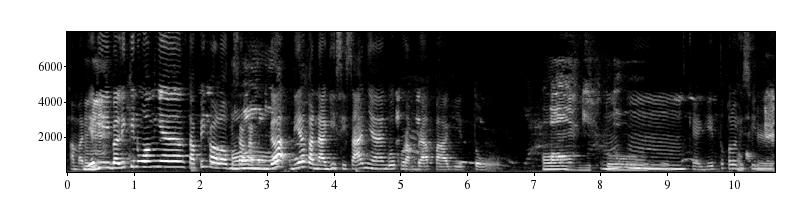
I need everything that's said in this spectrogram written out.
sama dia dibalikin uangnya. Tapi kalau misalkan Oh. enggak, dia akan nagih sisanya. Gue kurang berapa gitu. Oh gitu. Hmm, kayak gitu kalau di Oke. sini.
